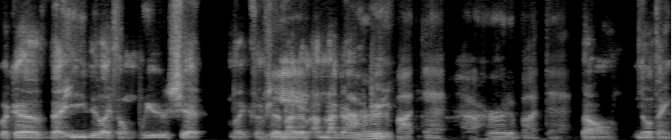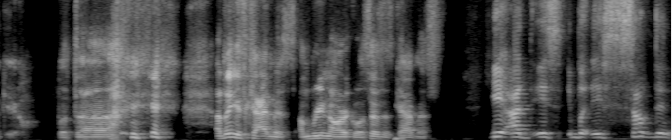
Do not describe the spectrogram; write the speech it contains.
because that he did like some weird shit, like some shit I'm not gonna, I'm not gonna heard repeat. about that. I heard about that. So no, thank you. But uh I think it's Cadmus. I'm reading an article. It says it's Cadmus. Yeah, I, it's but it's something.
